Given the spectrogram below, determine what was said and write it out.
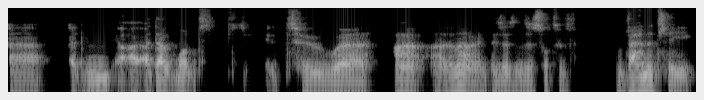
Uh, adm- I, I don't want to. Uh, I, I don't know. There's a, there's a sort of vanity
